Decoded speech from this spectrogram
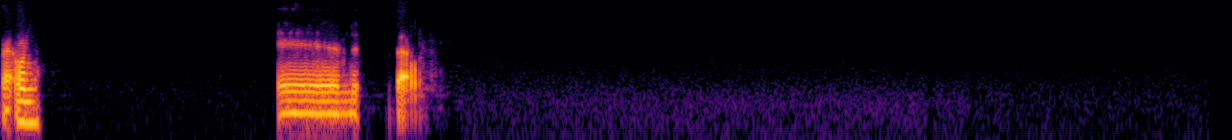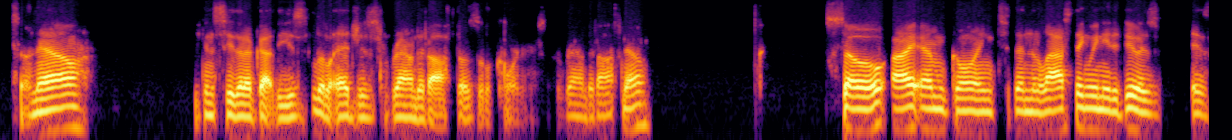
That one. And that one. Now you can see that I've got these little edges rounded off, those little corners rounded off now. So I am going to, then the last thing we need to do is, is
